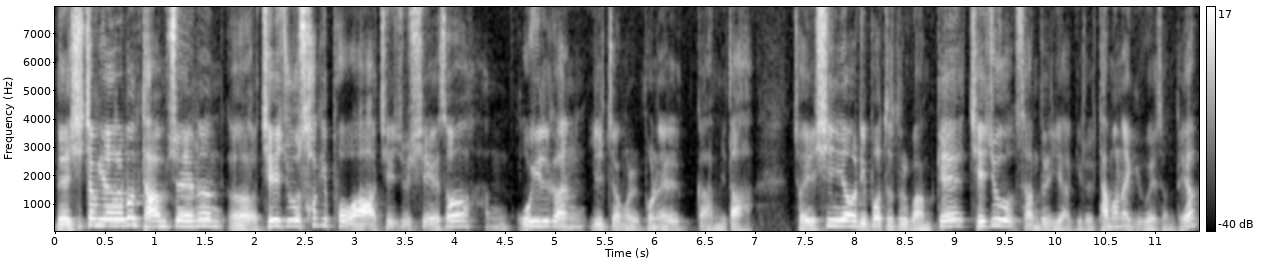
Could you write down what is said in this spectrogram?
네, 시청자 여러분, 다음 주에는 어, 제주 서귀포와 제주시에서 한 5일간 일정을 보낼까 합니다. 저희 시니어 리포터들과 함께 제주 사람들 이야기를 담아내기 위해서인데요.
